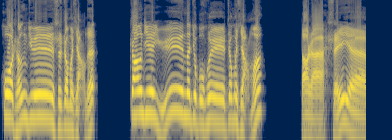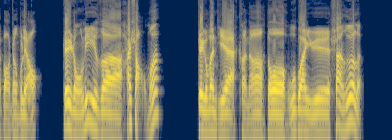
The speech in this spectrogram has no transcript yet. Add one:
霍成君是这么想的，张婕妤那就不会这么想吗？当然，谁也保证不了。这种例子还少吗？这个问题可能都无关于善恶了，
